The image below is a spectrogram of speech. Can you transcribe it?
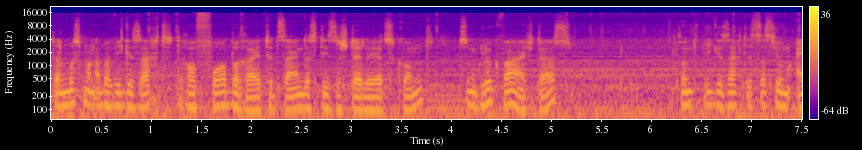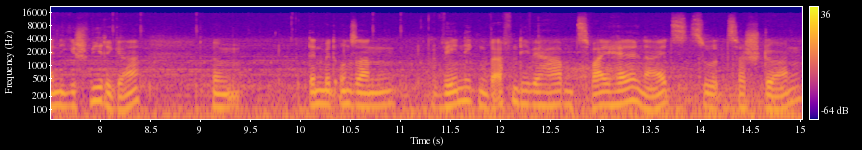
Dann muss man aber, wie gesagt, darauf vorbereitet sein, dass diese Stelle jetzt kommt. Zum Glück war ich das. Sonst, wie gesagt, ist das hier um einige schwieriger. Ähm, denn mit unseren wenigen Waffen, die wir haben, zwei Hell Knights zu zerstören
